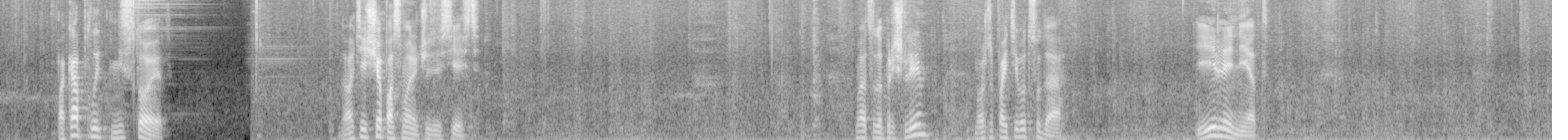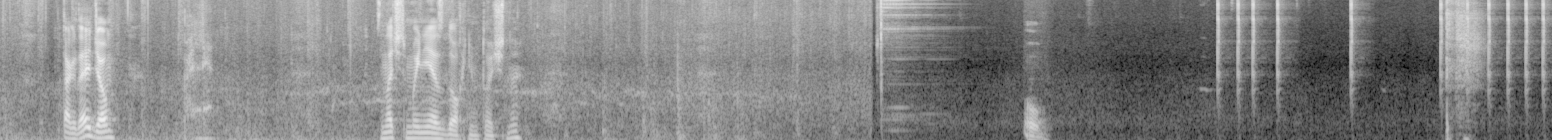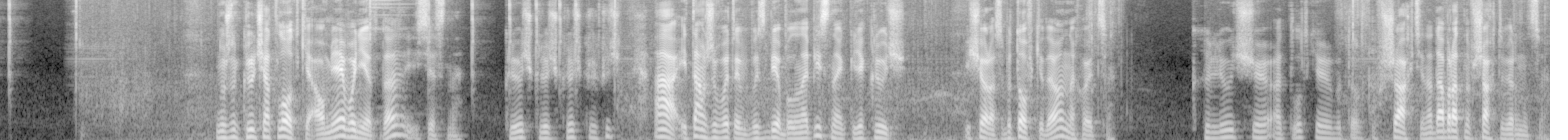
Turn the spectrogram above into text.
Пока плыть не стоит. Давайте еще посмотрим, что здесь есть. Мы отсюда пришли. Можно пойти вот сюда. Или нет. Тогда идем. Блин. Значит, мы не сдохнем точно. Нужен ключ от лодки, а у меня его нет, да, естественно? Ключ, ключ, ключ, ключ, ключ. А, и там же в этой в избе было написано, где ключ. Еще раз, в бытовке, да, он находится? Ключ от лодки бытовки. В шахте. Надо обратно в шахту вернуться.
